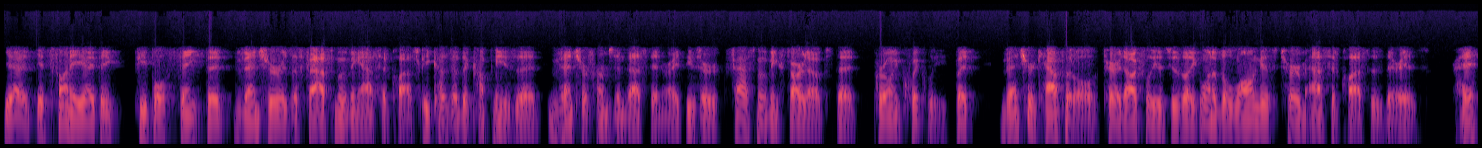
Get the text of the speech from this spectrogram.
yeah it's funny. I think people think that venture is a fast moving asset class because of the companies that venture firms invest in right? These are fast moving startups that growing quickly. But venture capital paradoxically is just like one of the longest term asset classes there is right?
